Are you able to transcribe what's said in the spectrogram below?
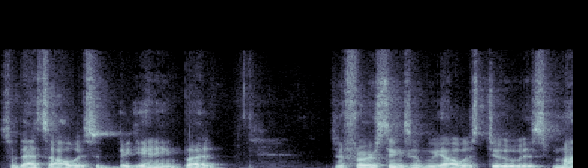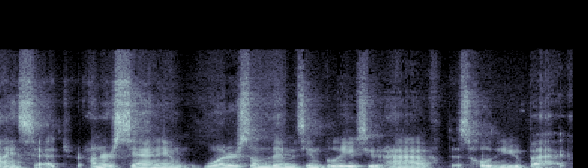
So that's always the beginning. But the first things that we always do is mindset, understanding what are some limiting beliefs you have that's holding you back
